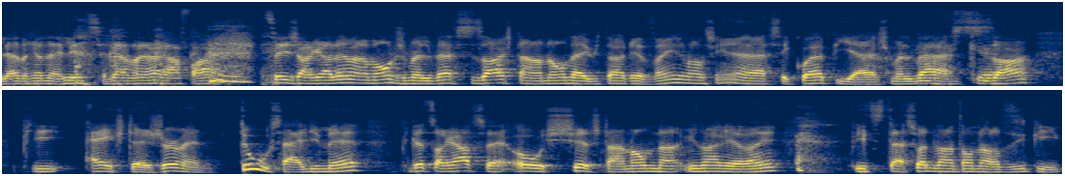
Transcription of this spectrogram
L'adrénaline, c'est la meilleure affaire. tu sais, je regardais ma montre, je me levais à 6 heures, j'étais en onde à 8h20, je m'en souviens, à c'est quoi, puis je me levais à Oh my 6 heures, puis hey, je te jure, man, tout, ça allumait, puis là, tu regardes, tu fais, oh shit, j'étais en onde dans 1h20, puis tu t'assois devant ton ordi, puis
